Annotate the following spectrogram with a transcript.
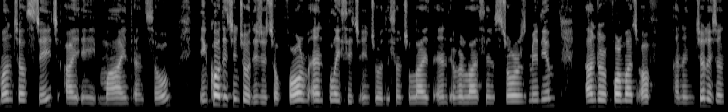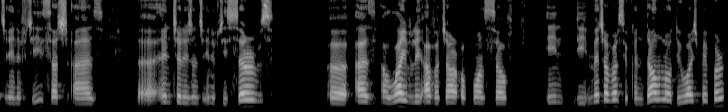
mental state, i.e. mind and soul, encode it into a digital form and place it into a decentralized and everlasting storage medium under format of an intelligent NFT such as uh, intelligent NFT serves uh, as a lively avatar of oneself in the metaverse. You can download the white paper.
